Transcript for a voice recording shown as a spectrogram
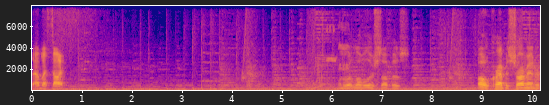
Bulbasaur. Wonder what level their stuff is. Oh crap, it's Charmander.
